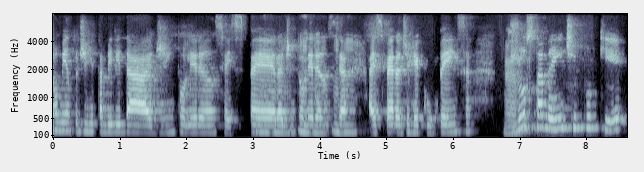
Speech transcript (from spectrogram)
aumento de irritabilidade, intolerância à espera, Uhum, de intolerância uhum, uhum. à espera de recompensa, É. justamente porque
